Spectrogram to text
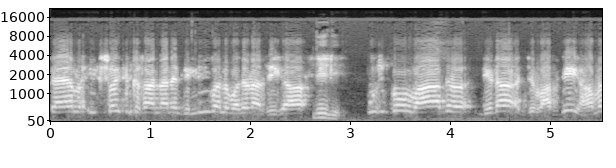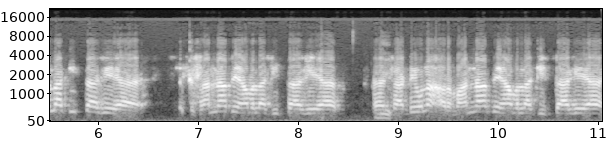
ਟਾਈਮ 101 ਕਿਸਾਨਾਂ ਨੇ ਦਿੱਲੀ ਵੱਲ ਵਧਣਾ ਸੀਗਾ ਜੀ ਜੀ ਉਸ ਤੋਂ ਬਾਅਦ ਜਿਹੜਾ ਜਵਾਬੀ ਹਮਲਾ ਕੀਤਾ ਗਿਆ ਕਿਸਾਨਾਂ ਤੇ ਹਮਲਾ ਕੀਤਾ ਗਿਆ। ਸਾਡੇ ਉਹਨਾਂ ਅਰਮਾਨਾਂ ਤੇ ਹਮਲਾ ਕੀਤਾ ਗਿਆ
